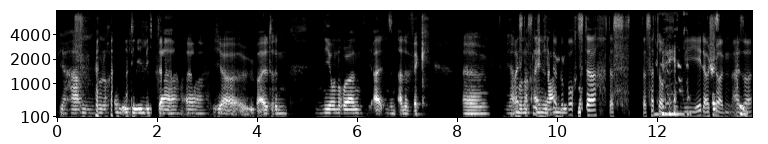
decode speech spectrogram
Wir haben nur noch LED-Lichter äh, hier überall drin, Neonröhren, die alten sind alle weg. Äh, wir haben nur noch ein Kindergeburtstag, das, das hat doch irgendwie jeder schon. Also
